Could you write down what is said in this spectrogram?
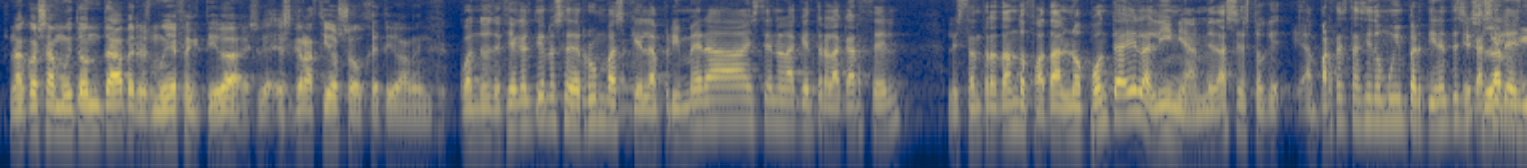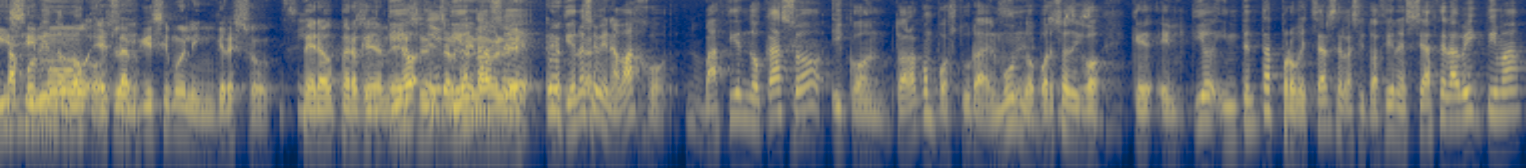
Es una cosa muy tonta, pero es muy efectiva, es, es gracioso objetivamente. Cuando os decía que el tío no se derrumba, es que la primera escena en la que entra a la cárcel le están tratando fatal. No, ponte ahí en la línea, me das esto. Que aparte está siendo muy impertinente y Es casi le están volviendo larguísimo, loco. es sí. larguísimo el ingreso. Sí. Pero, pero que el tío, es el, tío no se, el tío no se viene abajo. Va haciendo caso y con toda la compostura del mundo. Por eso digo que el tío intenta aprovecharse de las situaciones. Se hace la víctima,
